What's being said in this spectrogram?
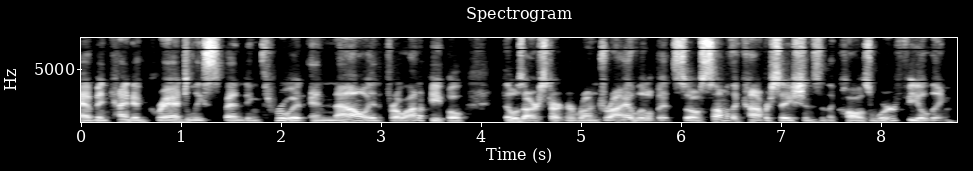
have been kind of gradually spending through it. And now, for a lot of people, those are starting to run dry a little bit. So some of the conversations and the calls we're fielding,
